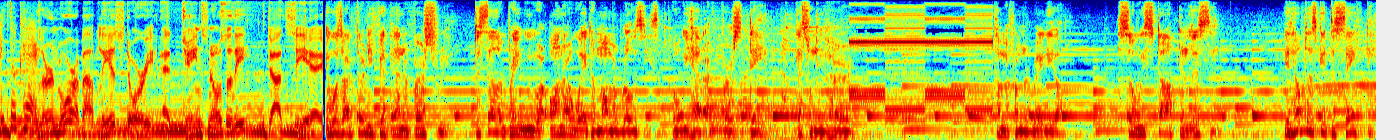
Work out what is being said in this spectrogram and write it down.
It's okay. Learn more about Leah's story at janesnoseworthy.ca. It was our 35th anniversary. To celebrate, we were on our way to Mama Rosie's, where we had our first date. That's when we heard coming from the radio. So we stopped and listened. It helped us get to safety.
